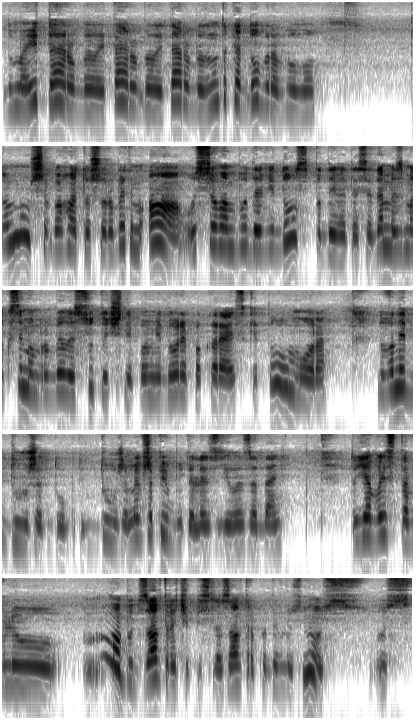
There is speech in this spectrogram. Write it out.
думаю, і те робили, і те робили, і те робили. Ну таке добре було. Тому ще багато що робитиму. А, ось вам буде відос, подивитися, де ми з Максимом робили суточні помідори по-корейськи, то умора. Ну вони дуже добрі, дуже. Ми вже півбутеля з'їли за день. То я виставлю, мабуть, завтра чи післязавтра подивлюсь. Ну, ось, ось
